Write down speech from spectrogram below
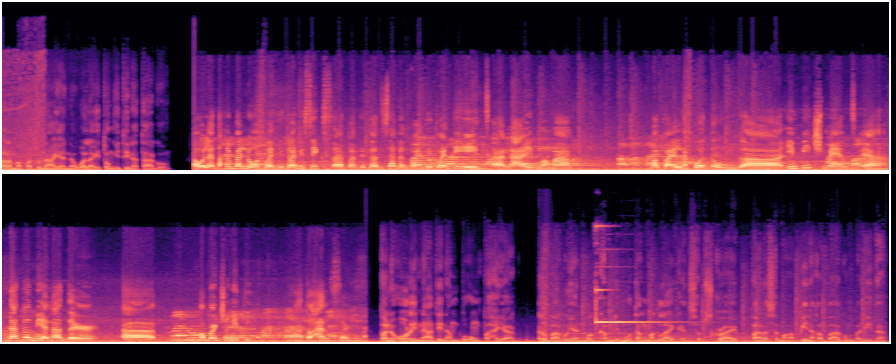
para mapatunayan na wala itong itinatago. Wala ta kibalo 2026, uh, 2027, 2028 uh, na ay mga mag-file na pod og uh, impeachment. Uh, that will be another uh, opportunity uh, to answer. Panoorin natin ang buong pahayag. Pero bago yan, huwag kang limutang mag-like at subscribe para sa mga pinakabagong balita.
